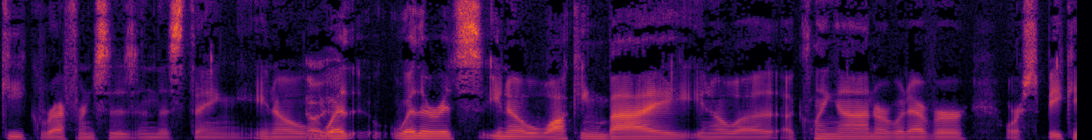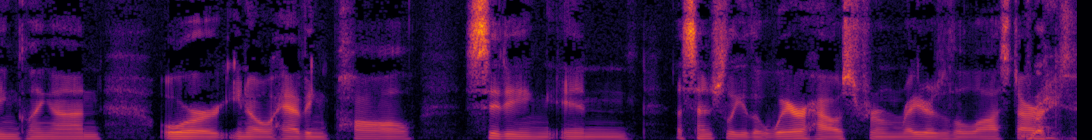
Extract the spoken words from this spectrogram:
geek references in this thing. You know, Oh, yeah. whether whether it's you know walking by you know a, a Klingon or whatever, or speaking Klingon, or you know having Paul sitting in essentially the warehouse from Raiders of the Lost Ark Right.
